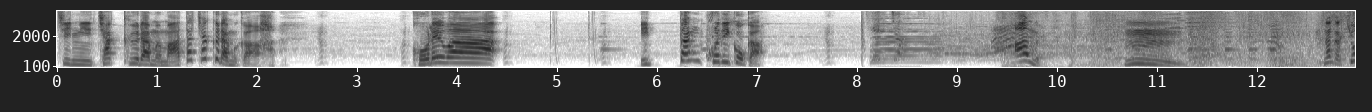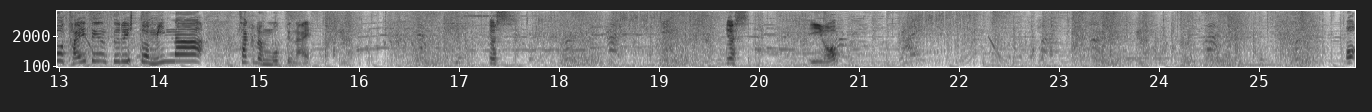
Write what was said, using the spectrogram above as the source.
チにチャクラムまたチャクラムかこれは、一旦これでいこうか。アームズ。うーん。なんか今日対戦する人みんな、チャクラ持ってない？よし。よし。いいよ。お。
